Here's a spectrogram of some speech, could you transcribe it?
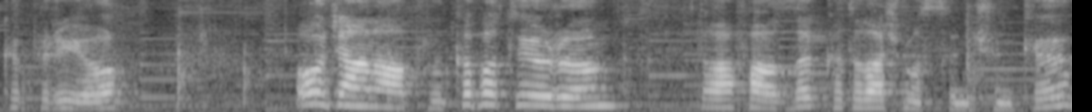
köpürüyor. Ocağın altını kapatıyorum. Daha fazla katılaşmasın çünkü.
